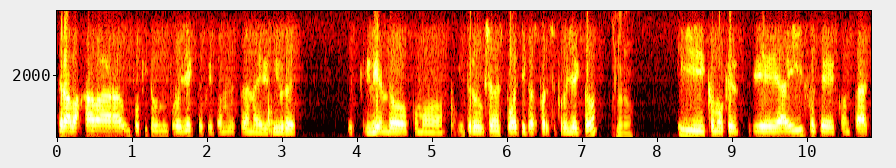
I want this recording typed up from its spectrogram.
trabajaba un poquito en un proyecto que también está en aire libre, escribiendo como introducciones poéticas para ese proyecto. Claro. Y como que de ahí fue que contact,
